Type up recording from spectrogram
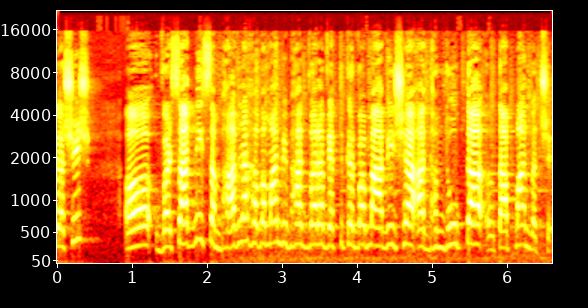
કશિશ. અ, વરસાદની સંભાવના હવામાન વિભાગ દ્વારા વ્યક્ત કરવામાં આવી છે. આ ધમધોકતા તાપમાન વચ્ચે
